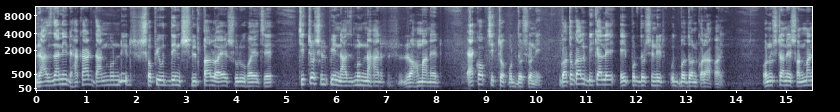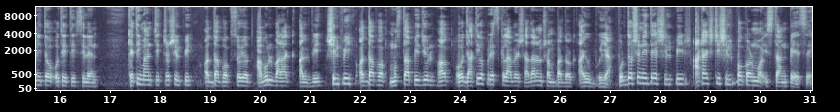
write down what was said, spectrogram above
রাজধানী ঢাকার দানমন্ডির শফিউদ্দিন শিল্পালয়ে শুরু হয়েছে চিত্রশিল্পী নাজমুন নাহার রহমানের একক চিত্র প্রদর্শনী। গতকাল বিকালে এই প্রদর্শনীর উদ্বোধন করা হয়। অনুষ্ঠানে সম্মানিত অতিথি ছিলেন খ্যাতিমান চিত্রশিল্পী অধ্যাপক সৈয়দ আবুল বারাক আলভি, শিল্পী অধ্যাপক মুস্তাফিজুল হক ও জাতীয় প্রেস ক্লাবের সাধারণ সম্পাদক আয়ুব ভুইয়া। প্রদর্শনীতে শিল্পীর আঠাশটি শিল্পকর্ম স্থান পেয়েছে।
